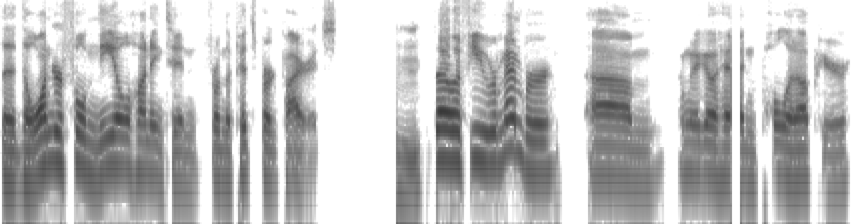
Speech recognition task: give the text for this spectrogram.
The the wonderful Neal Huntington from the Pittsburgh Pirates. Mhm. So if you remember, um, I'm going to go ahead and pull it up here.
